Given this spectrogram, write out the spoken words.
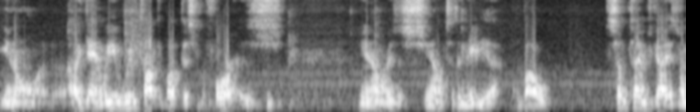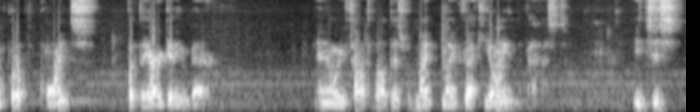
you know, again, we we've talked about this before. As you know, as you know, to the media about sometimes guys don't put up the points, but they are getting better. And we've talked about this with Mike Mike Vecchione in the past. It just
